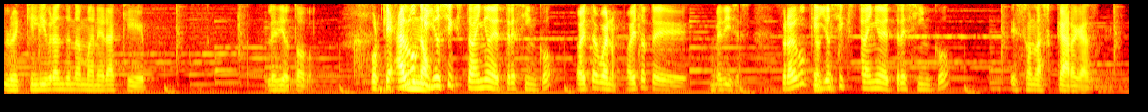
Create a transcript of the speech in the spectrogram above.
lo equilibran de una manera que le dio todo. Porque algo No. que yo sí extraño de 3.5, ahorita, bueno, ahorita te me dices, pero algo que yo sí extraño de 3.5 es- son las cargas. güey.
